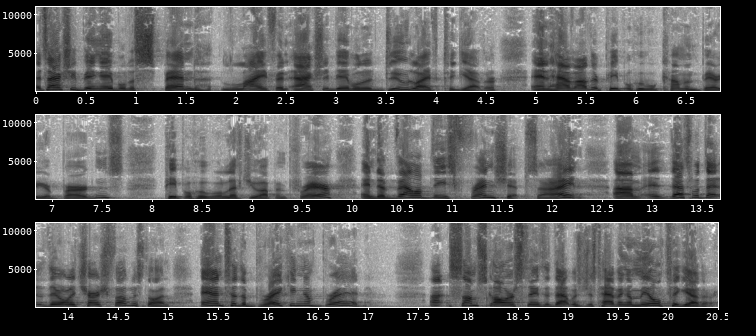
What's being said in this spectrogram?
It's actually being able to spend life and actually be able to do life together and have other people who will come and bear your burdens, people who will lift you up in prayer, and develop these friendships, all right? Um, and that's what the, the early church focused on. And to the breaking of bread. Uh, some scholars think that that was just having a meal together.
